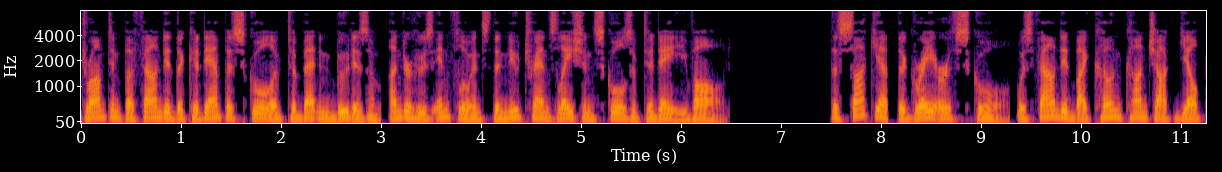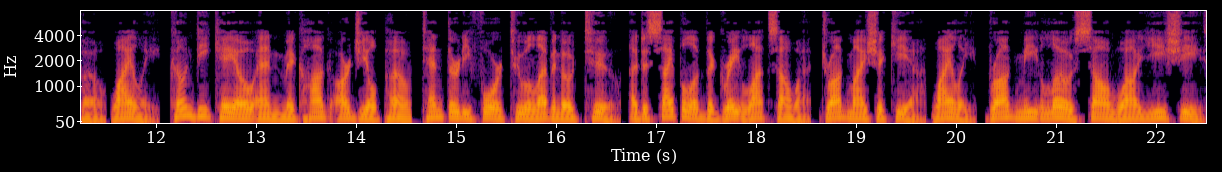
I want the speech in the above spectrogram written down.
Dromtonpa founded the Kadampa school of Tibetan Buddhism, under whose influence the new translation schools of today evolved. The Sakya, the Grey Earth School, was founded by Kon Konchak Gyelpo Wylie, Kon Dkon Makhag Argyelpo, 1034–1102, a disciple of the great Lotsawa, Drogmai Shakya Wylie, Brog Mi Lo Sa Wa Yi Shis,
